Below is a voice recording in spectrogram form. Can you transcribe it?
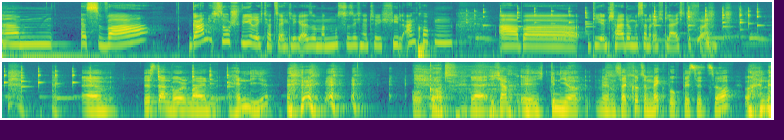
Ähm, es war gar nicht so schwierig tatsächlich. Also man musste sich natürlich viel angucken, aber die Entscheidung ist dann recht leicht gefallen. ähm, das ist dann wohl mein Handy. Oh Gott. Ja, ich, hab, äh, ich bin hier seit kurzem MacBook-Besitzer und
